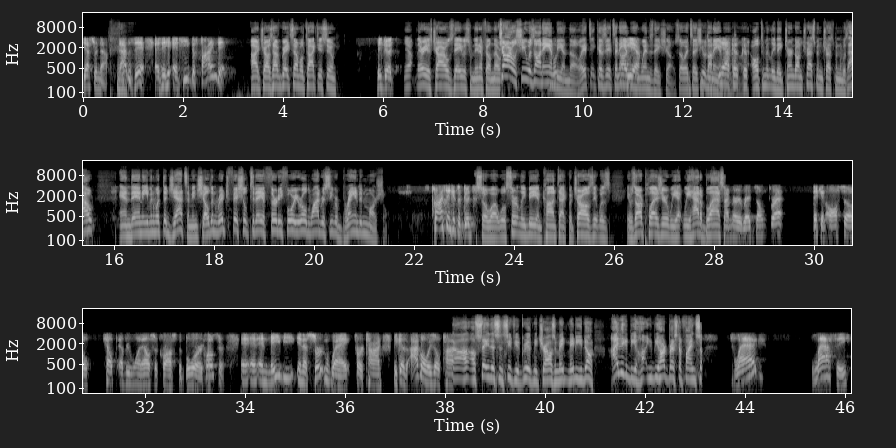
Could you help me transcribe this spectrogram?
Yes or no? That was it, and he and he defined it. All right, Charles. Have a great summer. We'll talk to you soon. Be good. Yeah, there he is, Charles Davis from the NFL Network. Charles, she was on Ambien though. It's because it's an Oh, Ambien yeah. Wednesday show, so it's a, she was on Ambien. Yeah, 'cause- though. 'cause- ultimately they turned on Trestman. and Trestman was out, and then even with the Jets, I mean Sheldon Rich official today, a 34 year old wide receiver Brandon Marshall. But I think it's a good So uh, we'll certainly be in contact. But Charles, it was it was our pleasure. We ha- we had a blast. primary red zone threat. They can also help everyone else across the board closer, and, and, and maybe in a certain way for a time. Because I've always opined I'll, I'll say this and see if you agree with me, Charles, and maybe, maybe you don't. I think it'd be hard, you'd be hard pressed to find some. flag, Lassie,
